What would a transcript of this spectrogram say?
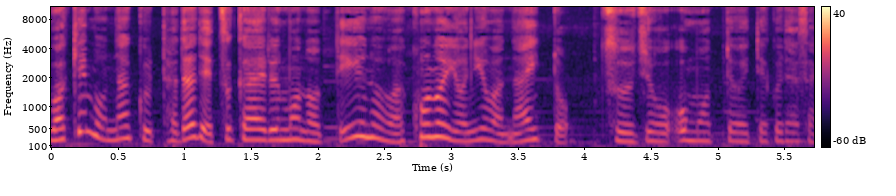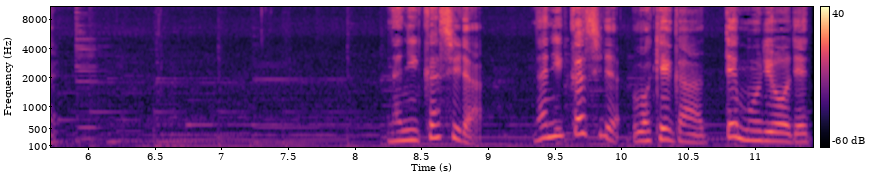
訳もなくタダで使えるものっていうのはこの世にはないと通常思っておいてください。何かしら何かしら訳があって無料で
